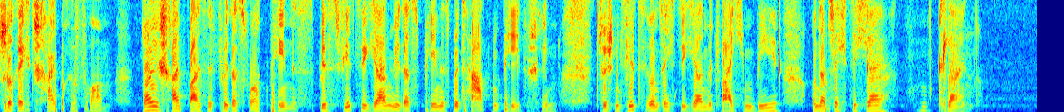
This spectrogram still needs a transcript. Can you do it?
zur Rechtschreibreform. Neue Schreibweise für das Wort Penis. Bis 40 Jahren wird das Penis mit hartem P geschrieben. Zwischen 40 und 60 Jahren mit weichem B und ab 60 Jahren klein.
